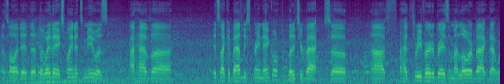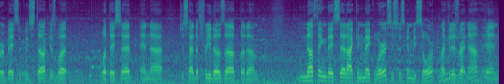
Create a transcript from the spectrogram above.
That's all I did. The, the way they explained it to me was I have uh, it's like a badly sprained ankle, but it's your back. So uh, I had three vertebrae in my lower back that were basically stuck, is what what they said, and uh, just had to free those up. But um, nothing they said I can make worse. It's just going to be sore, like it is right now, and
